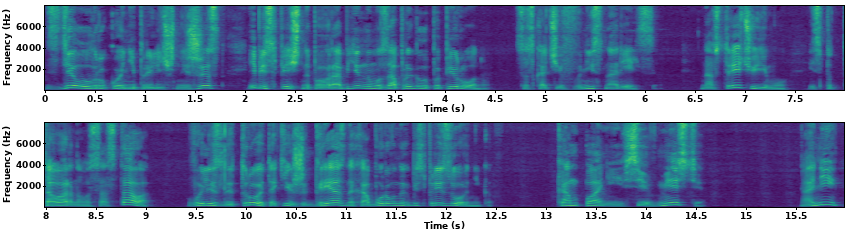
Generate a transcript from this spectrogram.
сделал рукой неприличный жест и беспечно по воробьиному запрыгал по перрону, соскочив вниз на рельсы. Навстречу ему из-под товарного состава вылезли трое таких же грязных оборванных беспризорников. Компании все вместе. Они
